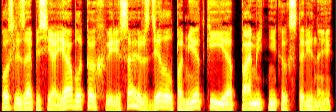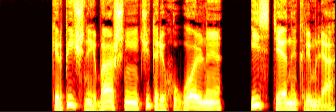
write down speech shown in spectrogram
После записи о яблоках Вересаев сделал пометки и о памятниках старины. Кирпичные башни, четырехугольные, и стены Кремля.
